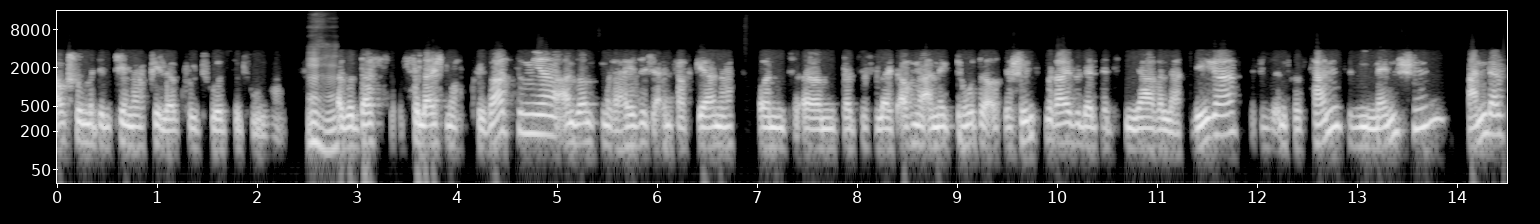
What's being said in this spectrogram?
auch schon mit dem Thema Fehlerkultur zu tun hat. Mhm. Also das vielleicht noch privat zu mir. Ansonsten reise ich einfach gerne. Und ähm, dazu vielleicht auch eine Anekdote aus der schönsten Reise der letzten Jahre, Las Vegas. Es ist interessant, wie Menschen anders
